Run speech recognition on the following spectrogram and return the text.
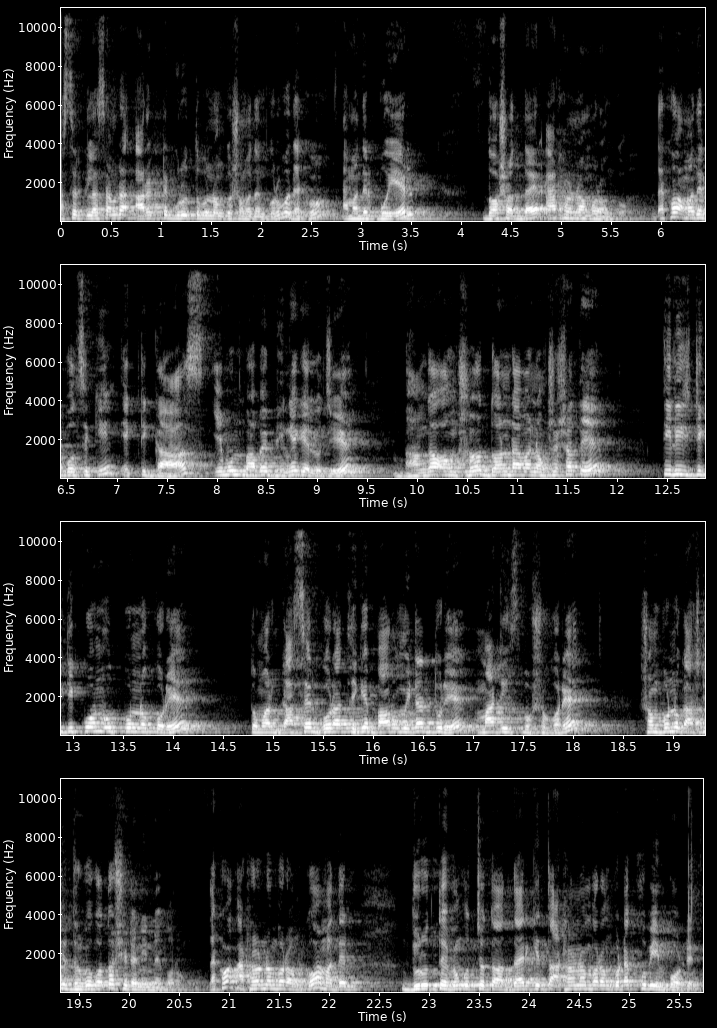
আজকের ক্লাসে আমরা আরও একটা গুরুত্বপূর্ণ অঙ্ক সমাধান করব। দেখো, আমাদের বইয়ের দশ অধ্যায়ের আঠারো নম্বর অঙ্ক। দেখো, আমাদের বলছে কি, একটি গাছ এমনভাবে ভেঙে গেল যে ভাঙ্গা অংশ দণ্ডাবান অংশের সাথে তিরিশ ডিগ্রি কোণ উৎপন্ন করে তোমার গাছের গোড়া থেকে বারো মিটার দূরে মাটি স্পর্শ করে। সম্পূর্ণ গাছটির দৈর্ঘ্য কত সেটা নির্ণয় করো। দেখো, আঠারো নম্বর অঙ্ক, আমাদের দূরত্ব এবং উচ্চতা অধ্যায়ের কিন্তু আঠারো নম্বর অঙ্কটা খুবই ইম্পর্টেন্ট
